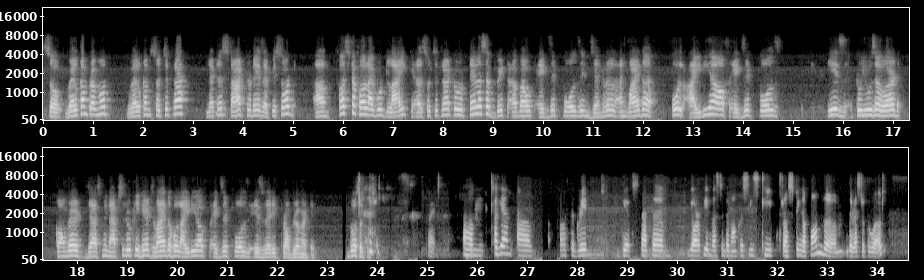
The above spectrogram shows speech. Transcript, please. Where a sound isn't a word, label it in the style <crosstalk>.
So welcome Pramod, welcome Suchitra. Let us start today's episode um, first of all, I would like uh, Suchitra to tell us a bit about exit polls in general and why the whole idea of exit polls is, to use a word Comrade Jasmine absolutely hates, why the whole idea of exit polls is very problematic. Go, Suchitra. <laughs> right. Um, again, uh, of the great gifts that the European Western democracies keep thrusting upon the, the rest of the world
